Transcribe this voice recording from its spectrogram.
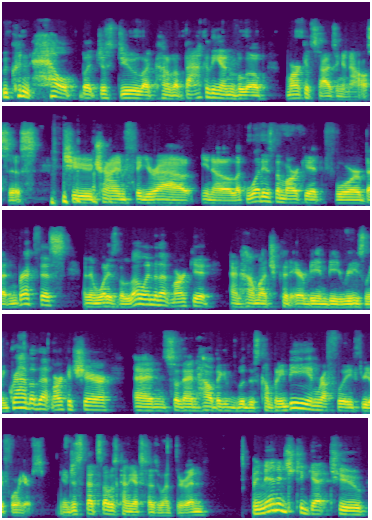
we couldn't help but just do like kind of a back of the envelope market sizing analysis to try and figure out, you know, like what is the market for bed and breakfast, and then what is the low end of that market, and how much could Airbnb reasonably grab of that market share? And so then how big would this company be in roughly three to four years? You know, just that's that was kind of the exercise we went through. And we managed to get to,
